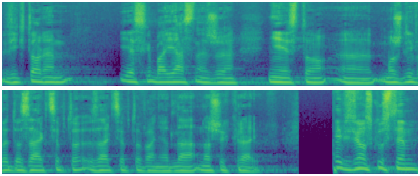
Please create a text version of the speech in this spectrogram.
Wiktorem, jest chyba jasne, że nie jest to e, możliwe do zaakceptowania dla naszych krajów. W związku z tym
